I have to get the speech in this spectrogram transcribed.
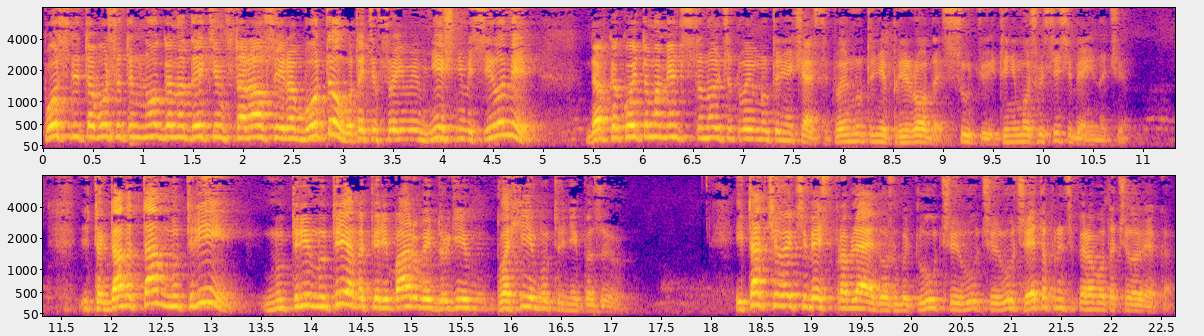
после того, что ты много над этим старался и работал, вот этими своими внешними силами, да, в какой-то момент становится твоей внутренней частью, твоей внутренней природой, сутью, и ты не можешь вести себя иначе. И тогда она там внутри, внутри, внутри она перебарывает другие плохие внутренние позывы. И так человек себя исправляет, должен быть лучше и лучше и лучше. Это, в принципе, работа человека.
